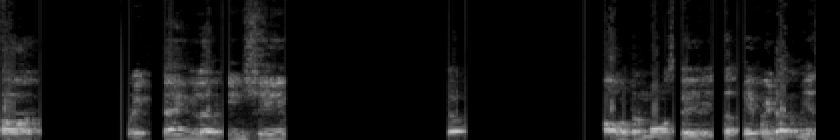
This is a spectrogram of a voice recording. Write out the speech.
are rectangular in shape. Outermost layer is the epidermis.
